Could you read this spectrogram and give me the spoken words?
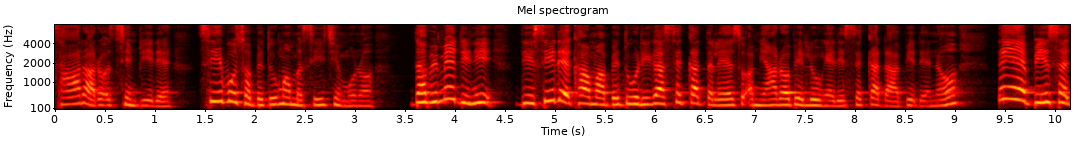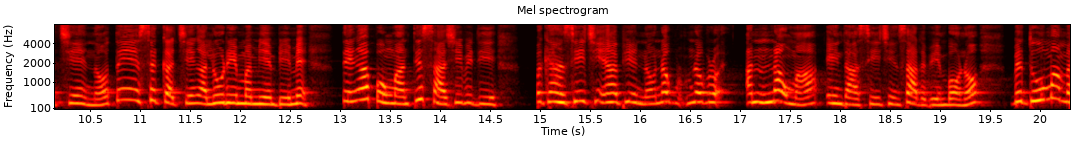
စားတာတော့အဆင်ပြေတယ်စီးဖို့ဆိုဘယ်သူမှမစီးချင်ဘူးနော်ဒါပေမဲ့ဒီနေ့ဒီစီးတဲ့အခါမှာဘယ်သူတွေကစက်ကတ်တယ်လဲဆိုအများတော့ဖြစ်လူငယ်တွေစက်ကတ်တာဖြစ်တယ်နော် တင်းရဲ့ပေးဆက်ခြင်းနော်တင်းရဲ့စက်ကတ်ခြင်းကလူတွေမမြင်ပေမဲ့တင်ကပုံမှန်တစ္ဆာရှိပြီးဒီပကံစီးခြင်းအဖြစ်နော်နောက်နောက်ပြီးအနောက်မှာအင်တာစီးခြင်းစသဖြင့်ပေါ့နော်ဘယ်သူမှမ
